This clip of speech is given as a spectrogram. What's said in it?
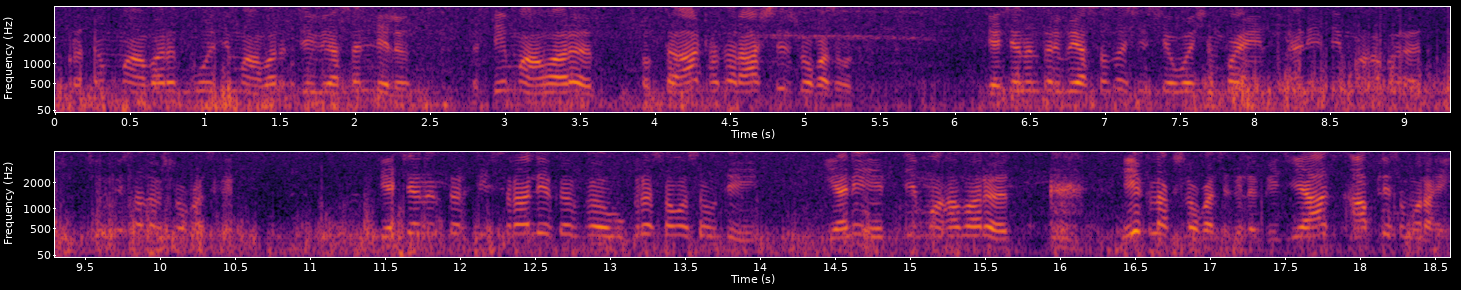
प्रथम महाभारत मूळ जे महाभारत जे व्यासन लिहिलं. तर ते महाभारत फक्त आठ हजार आठशे श्लोकाचं होतं. त्याच्यानंतर व्यासाचा शिष्य वैशंपायन याने ते महाभारत चोवीस हजार श्लोकाचं केलं. त्याच्यानंतर तिसरा लेखक उग्र सवसवती याने ते महाभारत एक लाख श्लोकाचं केलं. की जे आज आपल्यासमोर आहे.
